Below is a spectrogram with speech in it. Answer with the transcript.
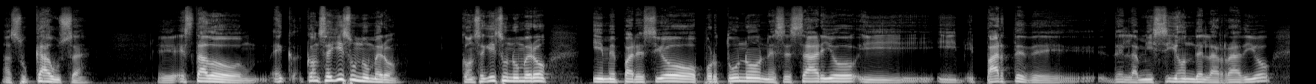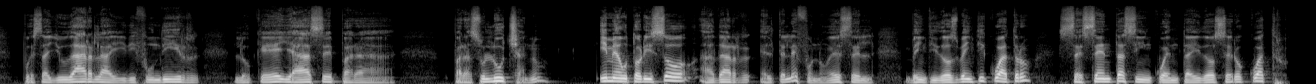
a su causa. Eh, he estado, eh, conseguí su número, conseguí su número y me pareció oportuno, necesario y, parte de, de, la misión de la radio pues ayudarla y difundir lo que ella hace para, para su lucha, ¿no? Y me autorizó a dar el teléfono, es el 2224 605204.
